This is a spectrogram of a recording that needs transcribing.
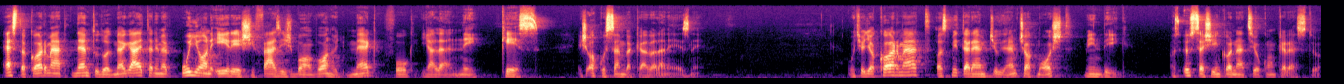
ezt a karmát nem tudod megállítani, mert olyan érési fázisban van, hogy meg fog jelenni. Kész. És akkor szembe kell vele nézni. Úgyhogy a karmát azt mi teremtjük, de nem csak most, mindig. Az összes inkarnációkon keresztül.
